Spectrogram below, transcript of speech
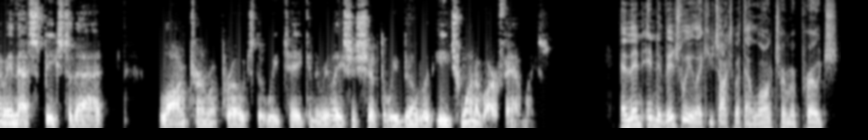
I mean, that speaks to that long term approach that we take in the relationship that we build with each one of our families. And then individually, like you talked about that long term approach,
